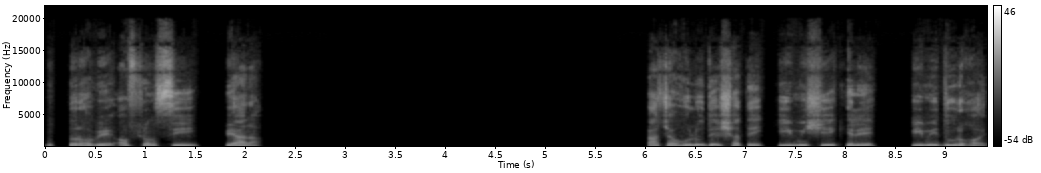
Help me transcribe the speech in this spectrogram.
উত্তর হবে অপশন সি, পেয়ারা। কাঁচা হলুদের সাথে কি মিশিয়ে খেলে কৃমি দূর হয়?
